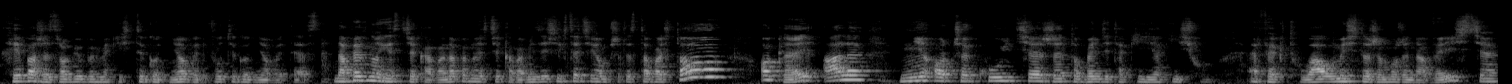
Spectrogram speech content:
chyba, że zrobiłbym jakiś tygodniowy, dwutygodniowy test. Na pewno jest ciekawa, na pewno jest ciekawa, więc jeśli chcecie ją przetestować, to ok, ale nie oczekujcie, że to będzie taki jakiś efekt wow. Myślę, że może na wyjście,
